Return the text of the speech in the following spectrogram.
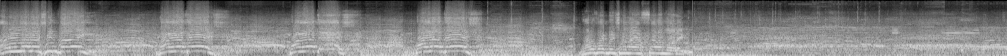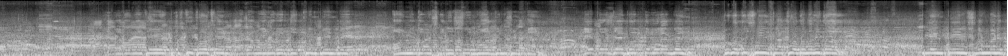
হাবিবুর রশিদ ভাই বাংলাদেশ বাংলাদেশ! বাংলাদেশ! ভালো থাকবেন সবাই আসসালামু আলাইকুম। ঢাকার নয় মাঝে আসনের মাটি উপস্থিত হয়েছেন ঢাকা মহানগর দক্ষিণ বিএনপির অন্যতম সদস্য মোয়াজ্জম খান। এই পর্যায়ে বক্তব্য রাখবেন প্রগতিশীল জাতীয়তাবাদী দল। বিএনপির সম্মানিত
